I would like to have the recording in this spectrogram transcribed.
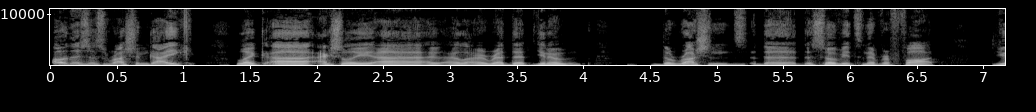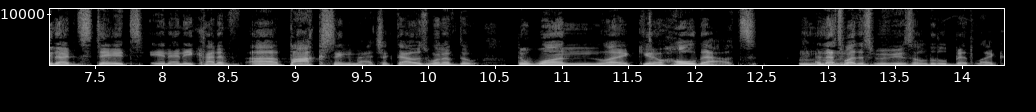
oh, there's this Russian guy. he c- Like, uh, actually, uh, I, I read that you know, the Russians, the the Soviets never fought the United States in any kind of uh, boxing match. Like that was one of the the one like you know holdouts, and that's why this movie was a little bit like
